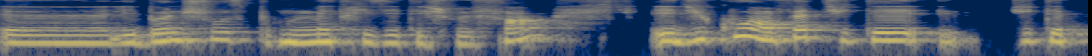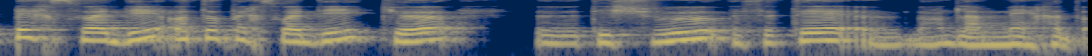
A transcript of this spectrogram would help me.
euh, les bonnes choses pour maîtriser tes cheveux fins. Et du coup, en fait, tu t'es, persuadé, auto-persuadé que euh, tes cheveux, c'était ben, de la merde,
